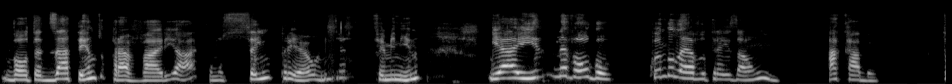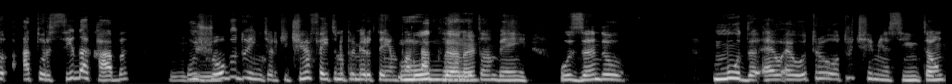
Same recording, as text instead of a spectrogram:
volta desatento para variar, como sempre é o Inter feminino. E aí levou o gol. Quando leva o 3 a 1, acaba. A torcida acaba. Uhum. O jogo do Inter que tinha feito no primeiro tempo, Muda, atacando né? também, usando muda, é, é outro outro time assim. Então,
